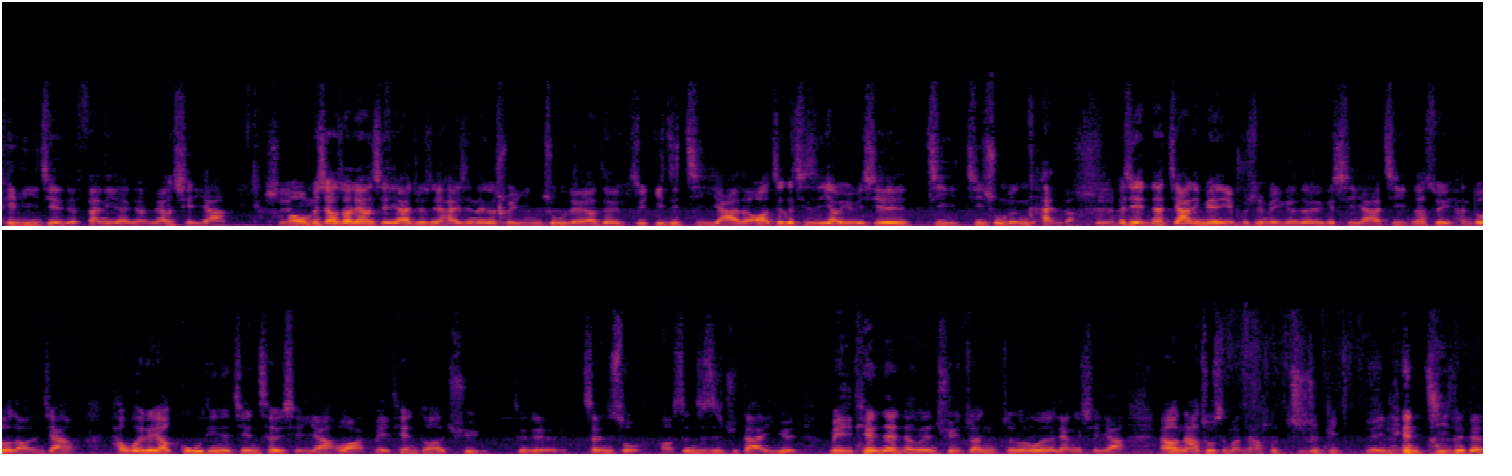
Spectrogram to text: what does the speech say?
可以理解的范例来讲，量血压。是哦，我们小时候量血压就是还是那个水银柱的，要这就一直挤压的哦，这个其实要有一些技技术门槛的。是而且那家里面也不是每个人都有一个血压计，那所以很多老人家他为了要固定的监测血压，哇，每天都要去这个诊所啊，甚至是去大医院，每天在那边去专专门为了量个血压，然后拿出什么，拿出纸笔，每天记这个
